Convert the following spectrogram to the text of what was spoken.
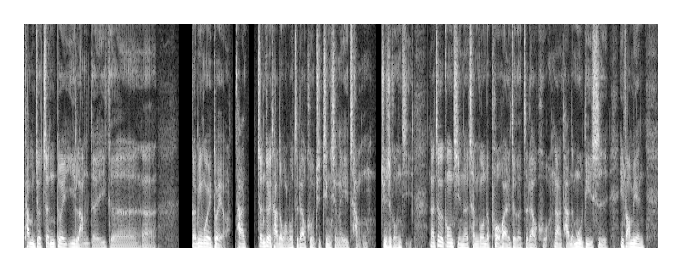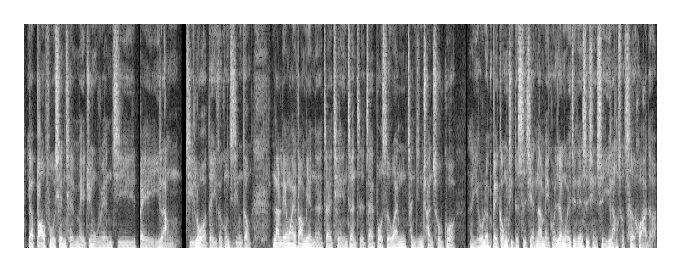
他们就针对伊朗的一个呃。革命卫队哦，他针对他的网络资料库去进行了一场军事攻击。那这个攻击呢，成功的破坏了这个资料库。那他的目的是一方面要报复先前美军无人机被伊朗击落的一个攻击行动。那另外一方面呢，在前一阵子在波斯湾曾经传出过那油轮被攻击的事件。那美国认为这件事情是伊朗所策划的，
